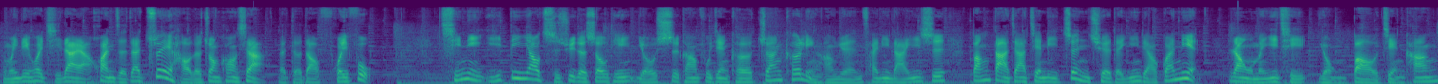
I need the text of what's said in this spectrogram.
我们一定会期待啊，患者在最好的状况下来得到恢复。请你一定要持续的收听由世康复健科专科领航员蔡丽达医师帮大家建立正确的医疗观念，让我们一起拥抱健康。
